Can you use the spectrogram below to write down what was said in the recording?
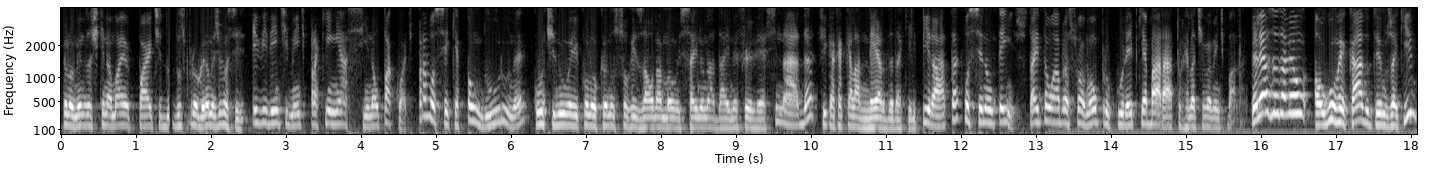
pelo menos acho que na maior parte do, dos programas de vocês. Evidentemente para quem assina o pacote. Para você que é pão duro, né, continua aí colocando o sorrisal na mão e saindo nadar e não efervesce nada, fica com aquela merda daquele pirata, você não tem isso, tá? Então abra sua mão, procura aí porque é barato, relativamente barato. Beleza, Davião? Algum recado temos aqui?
